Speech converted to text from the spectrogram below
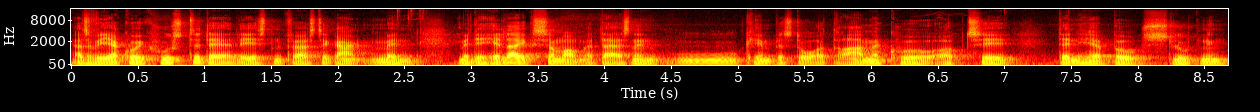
Altså, jeg kunne ikke huske det, da jeg læste den første gang, men, men det er heller ikke som om, at der er sådan en uh, kæmpe stor dramakurve op til den her bogs slutning.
